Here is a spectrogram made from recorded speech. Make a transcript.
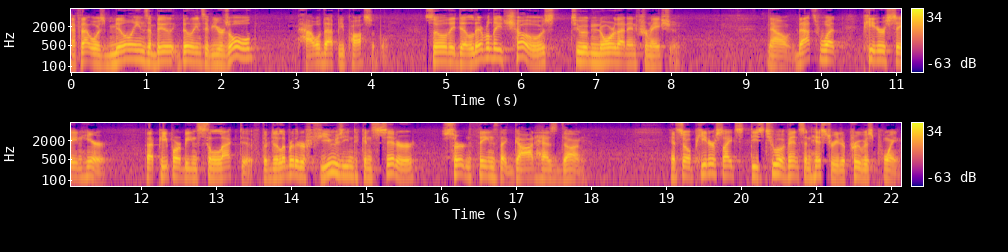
If that was millions and billions of years old, how would that be possible? So they deliberately chose to ignore that information. Now, that's what Peter's saying here that people are being selective. They're deliberately refusing to consider certain things that God has done. And so Peter cites these two events in history to prove his point.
